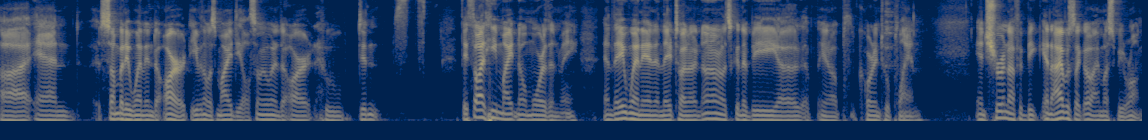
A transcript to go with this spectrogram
Uh, and somebody went into art, even though it was my deal, somebody went into art who didn't, they thought he might know more than me. And they went in and they told me, no, no, no, it's going to be, uh, you know, according to a plan. And sure enough, it be, and I was like, oh, I must be wrong.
